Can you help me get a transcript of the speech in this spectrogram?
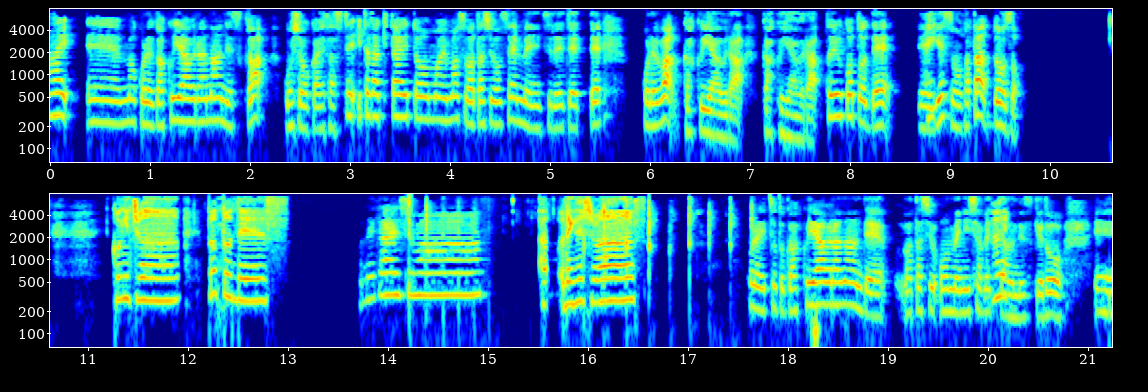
はい。えー、まあこれ楽屋裏なんですが、ご紹介させていただきたいと思います。私を鮮明に連れてって、これは楽屋裏、楽屋裏。ということで、えーはいゲストの方、どうぞ。こんにちは。トントンです。お願いします。あ、お願いします。これちょっと楽屋裏なんで、私多めに喋っちゃうんですけど、えっ、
